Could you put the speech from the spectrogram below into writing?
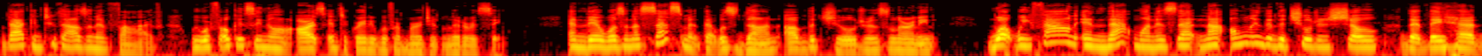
Back in 2005, we were focusing on arts integrated with emergent literacy. And there was an assessment that was done of the children's learning. What we found in that one is that not only did the children show that they had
